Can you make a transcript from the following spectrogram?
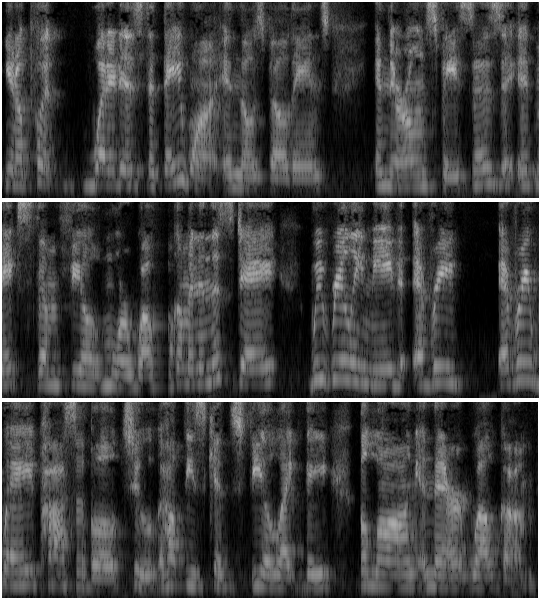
you know put what it is that they want in those buildings in their own spaces it, it makes them feel more welcome. And in this day we really need every every way possible to help these kids feel like they belong and they're welcome.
